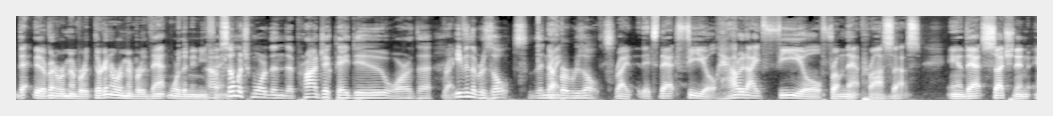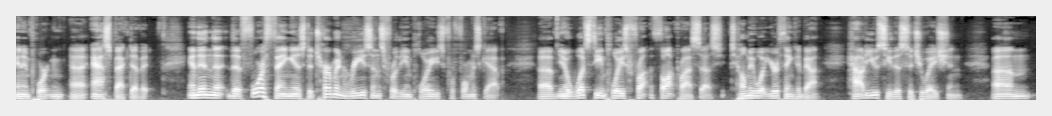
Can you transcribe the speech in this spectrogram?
that, they're going to remember. They're going to remember that more than anything. Uh, so much more than the project they do or the Right. even the results, the number of results. Right. It's that feel. How did I feel from that process? And that's such an, an important uh, aspect of it. And then the, the fourth thing is determine reasons for the employee's performance gap. Uh, you know, what's the employee's fr- thought process? Tell me what you're thinking about. How do you see this situation? Um,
